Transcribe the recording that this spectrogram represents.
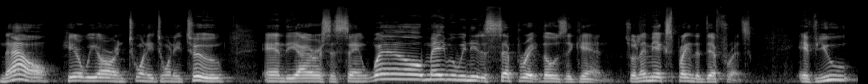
Now, here we are in 2022, and the IRS is saying, well, maybe we need to separate those again. So let me explain the difference. If you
